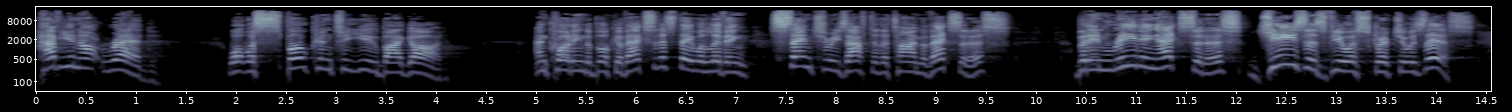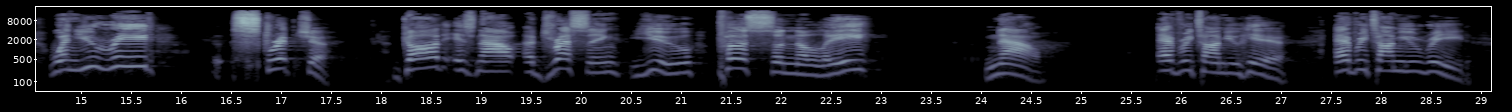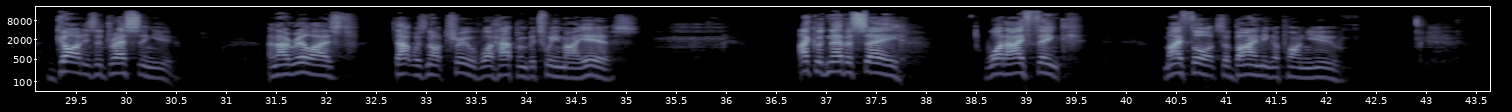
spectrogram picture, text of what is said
Have you not read what was spoken to you by God? And quoting the book of Exodus, they were living centuries after the time of Exodus. But in reading Exodus, Jesus' view of Scripture was this. When you read Scripture, God is now addressing you personally now. Every time you hear, every time you read, God is addressing you. And I realized that was not true of what happened between my ears. I could never say what I think my thoughts are binding upon you.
